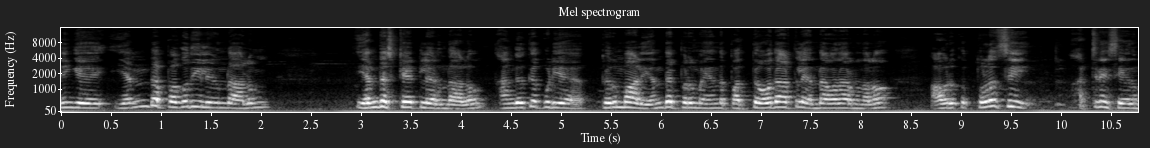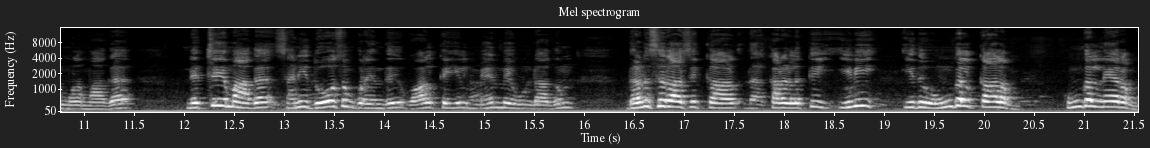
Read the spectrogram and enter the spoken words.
நீங்கள் எந்த பகுதியில் இருந்தாலும் எந்த ஸ்டேட்டில் இருந்தாலும் அங்கே இருக்கக்கூடிய பெருமாள் எந்த பெருமை எந்த பத்து அவதாரத்தில் எந்த அவதாரம் இருந்தாலும் அவருக்கு துளசி அர்ச்சனை செய்வதன் மூலமாக நிச்சயமாக சனி தோஷம் குறைந்து வாழ்க்கையில் மேன்மை உண்டாகும். தனுசு ராசிக்காரர்களுக்கு இனி இது உங்கள் காலம் உங்கள் நேரம்.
